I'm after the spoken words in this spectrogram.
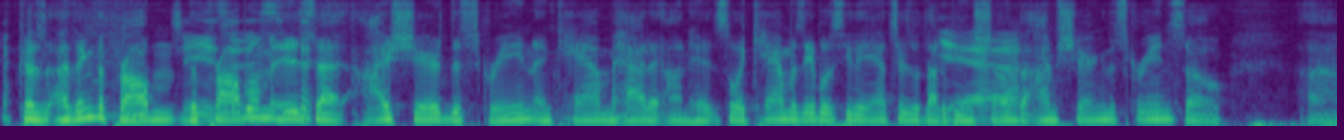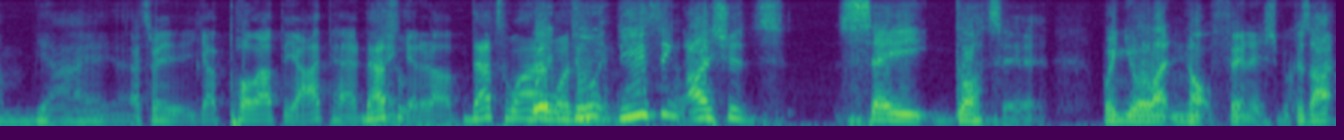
Because I think the problem the problem is that I shared the screen and Cam had it on his. So like Cam was able to see the answers without it being shown, but I'm sharing the screen. So, um, yeah, I. That's when you, you got to pull out the iPad, That's man. Get it up. that's why I wasn't. do, do you think I should say got it when you're like not finished? Because I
